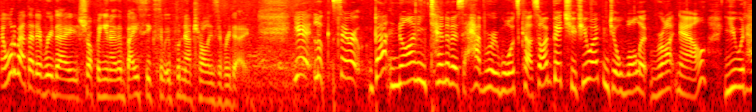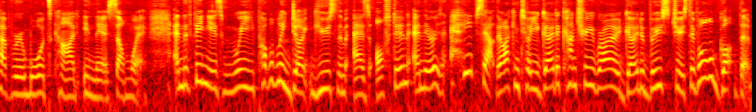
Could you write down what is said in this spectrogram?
And what about that everyday shopping, you know, the basics that we put in our trolleys every day? Yeah, look, Sarah, about nine in ten of us have a rewards card. So I bet you if you opened your wallet right now, you would have a rewards card in there somewhere. And the thing is, we probably don't use them as often, and there is heaps out there. I can tell you, go to Country Road, go to Boost Juice, they've all got them.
